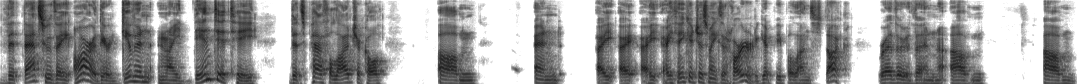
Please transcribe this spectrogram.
that that's who they are. They're given an identity that's pathological, um, and I, I I think it just makes it harder to get people unstuck rather than um, um,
